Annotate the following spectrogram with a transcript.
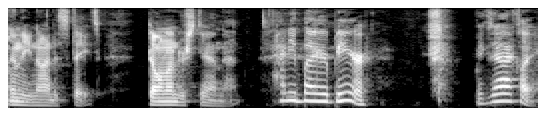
in the United States? Don't understand that. How do you buy your beer? Exactly.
